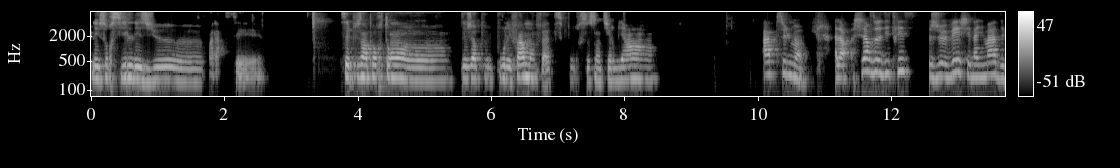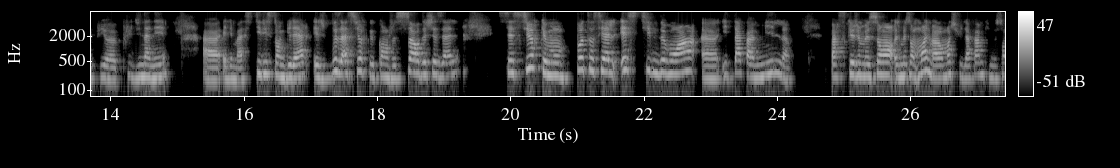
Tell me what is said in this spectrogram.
les sourcils, les yeux, voilà, c'est c'est le plus important déjà pour, les femmes en fait, pour se sentir bien, Absolument. Alors, chères auditrices, je vais chez Naïma depuis euh, plus d'une année. Euh, elle est ma styliste angulaire et je vous assure que quand je sors de chez elle, c'est sûr que mon potentiel estime de moi, euh, il tape à 1000 parce que je me sens, je me sens, moi, alors moi, je suis la femme qui me sent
